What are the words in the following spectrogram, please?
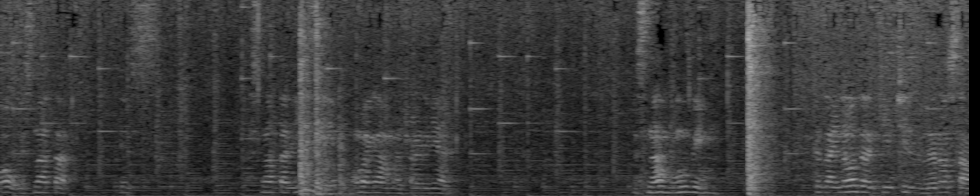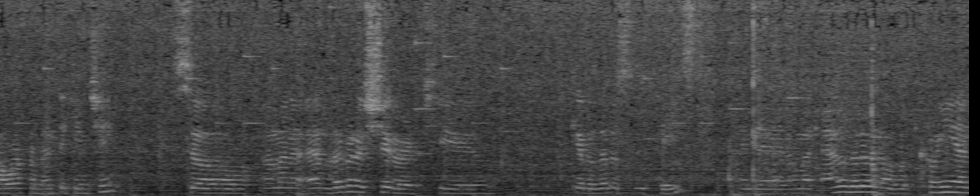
Oh, it's not that, it's, it's not that easy. Oh my god, I'm gonna try it again. It's not moving. Because I know that kimchi is a little sour, fermented kimchi. So I'm gonna add a little bit of sugar to give a little sweet taste. And then I'm gonna add a little bit of a Korean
